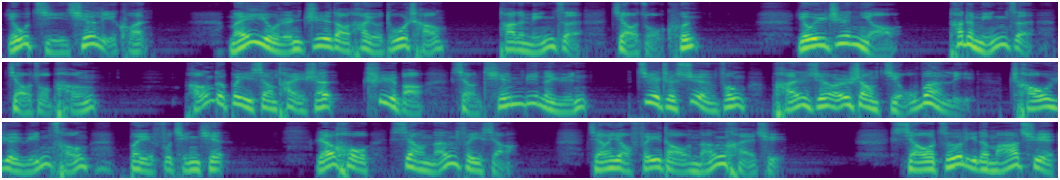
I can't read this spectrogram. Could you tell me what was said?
有几千里宽，没有人知道它有多长。它的名字叫做鲲。有一只鸟，它的名字叫做鹏，鹏的背像泰山，翅膀像天边的云。”借着旋风盘旋而上九万里，超越云层，背负青天，然后向南飞翔，将要飞到南海去。小泽里的麻雀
